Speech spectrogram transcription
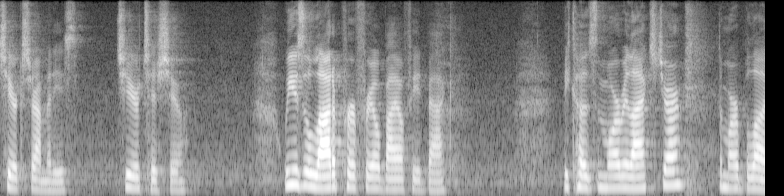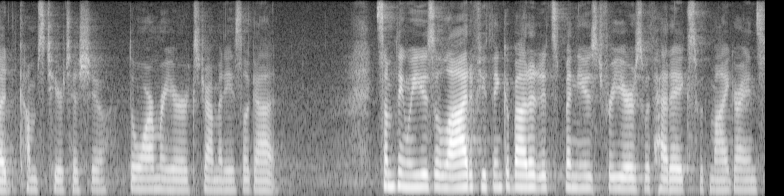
to your extremities, to your tissue. We use a lot of peripheral biofeedback because the more relaxed you are, the more blood comes to your tissue, the warmer your extremities will get. Something we use a lot, if you think about it, it's been used for years with headaches, with migraines.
